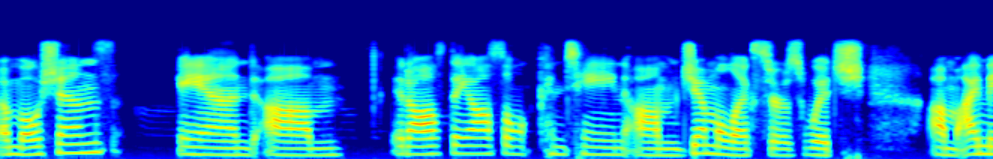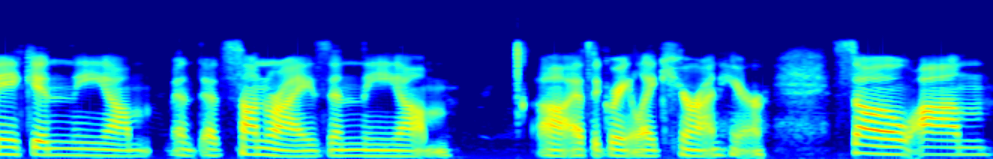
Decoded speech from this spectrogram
emotions, and um, it also they also contain um, gem elixirs, which um, I make in the um, at, at, sunrise in the um, uh, at the Great Lake Huron here. So um,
